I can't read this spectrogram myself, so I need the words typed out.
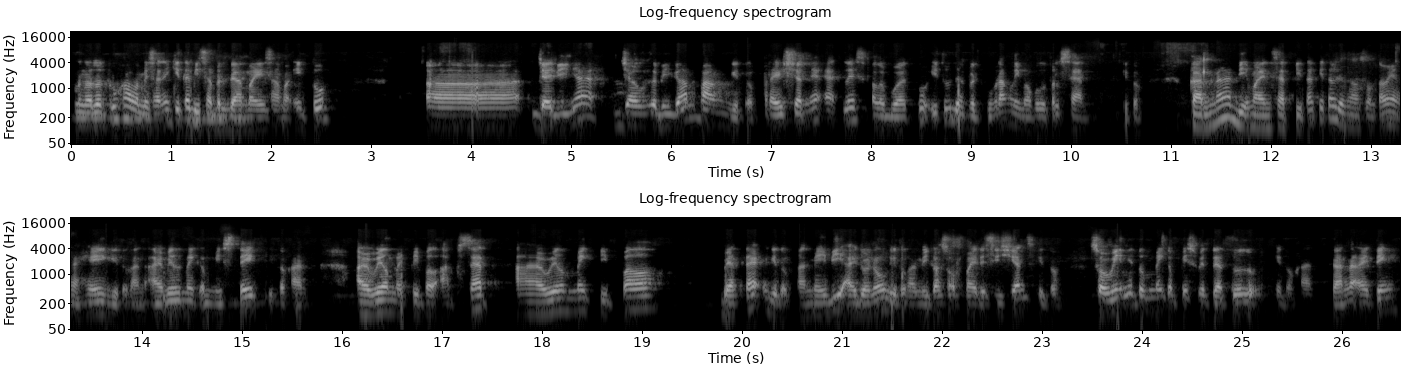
menurutku kalau misalnya kita bisa berdamai sama itu, eh, jadinya jauh lebih gampang gitu. Pressure-nya at least kalau buatku itu udah berkurang 50% gitu. Karena di mindset kita, kita udah langsung tahu yang kayak, hey gitu kan, I will make a mistake gitu kan. I will make people upset, I will make people bete gitu kan. Maybe I don't know gitu kan because of my decisions gitu. So we need to make a peace with that dulu gitu kan. Karena I think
